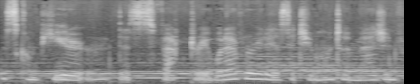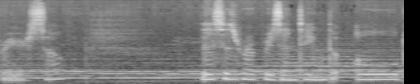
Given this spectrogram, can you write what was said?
this computer, this factory, whatever it is that you want to imagine for yourself. This is representing the old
